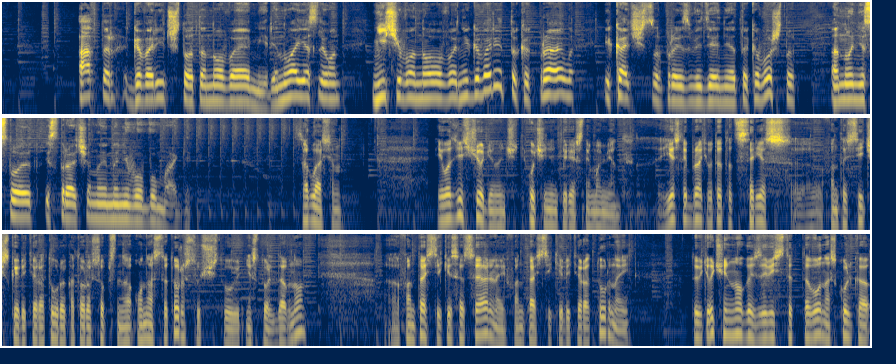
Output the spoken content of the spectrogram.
автор говорит что-то новое о мире. Ну а если он ничего нового не говорит, то, как правило, и качество произведения таково, что оно не стоит истраченной на него бумаги. Согласен. И вот здесь еще один очень интересный момент. Если брать вот этот срез э, фантастической литературы, который, собственно, у нас-то тоже существует не столь давно, э, фантастики социальной, фантастики литературной, то ведь очень многое зависит от того, насколько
